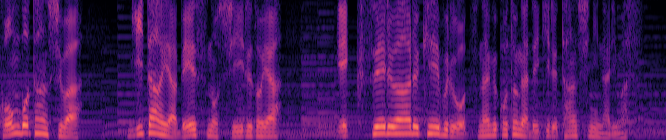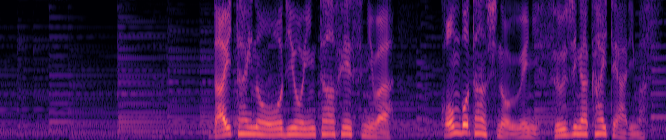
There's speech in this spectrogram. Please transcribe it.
コンボ端子はギターやベースのシールドや XLR ケーブルをつなぐことができる端子になります。大体のオーディオインターフェースにはコンボ端子の上に数字が書いてあります。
